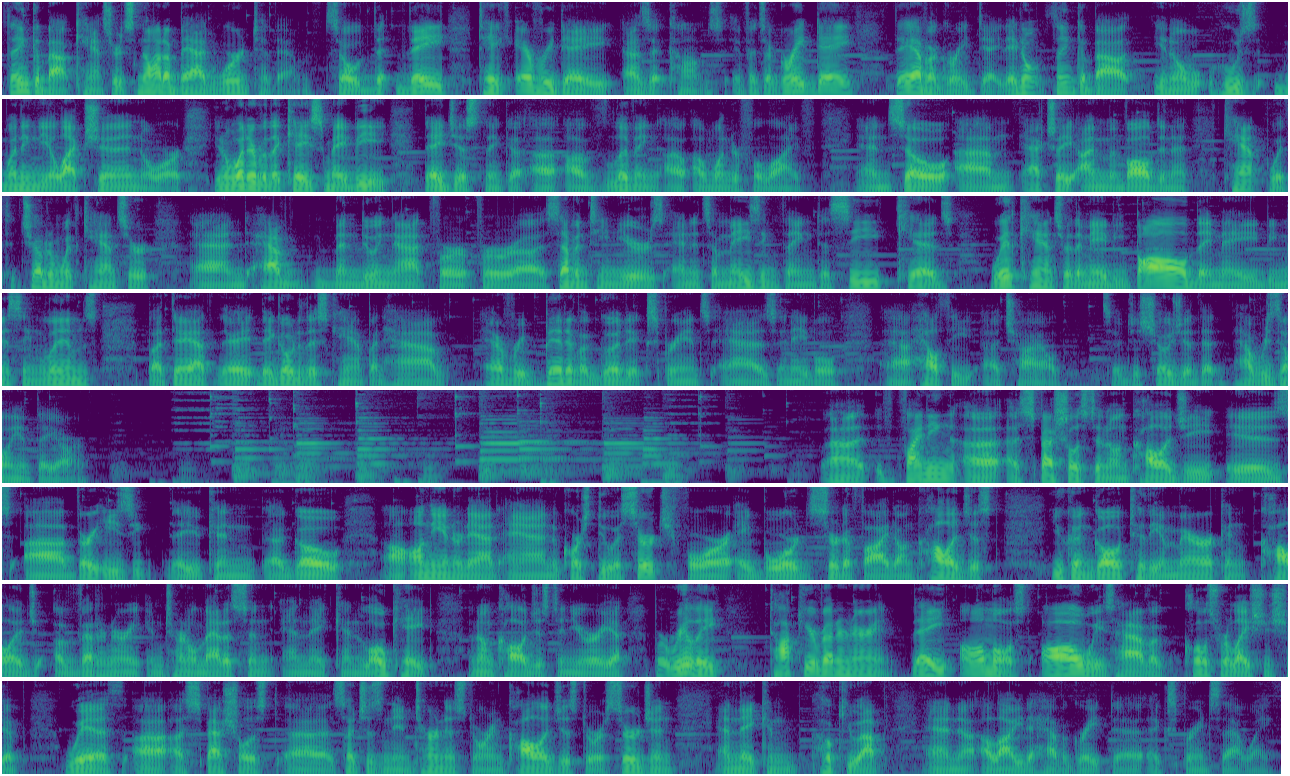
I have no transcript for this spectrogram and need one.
think about cancer. It's not a bad word to them. So th they take every day as it comes. If it's a great day, they have a great day. They don't think about, you know, who's winning the election or, you know, whatever the case may be. They just think uh, uh of living a, a, wonderful life. And so um, actually I'm involved in a camp with children with cancer and have been doing that for, for uh, 17 years. And it's an amazing thing to see kids with cancer. They may be bald, they may be missing limbs, but they, have, they, they go to this camp and have every bit of a good experience as an able, uh, healthy uh, child. So it just shows you that how resilient they are. Uh, finding a, a, specialist in oncology is uh, very easy. You can uh, go uh, on the internet and of course do a search for a board certified oncologist you can go to the American College of Veterinary Internal Medicine and they can locate an oncologist in your area. But really, talk to your veterinarian. They almost always have a close relationship with uh, a specialist uh, such as an internist or oncologist or a surgeon and they can hook you up and uh, allow you to have a great uh, experience that way.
